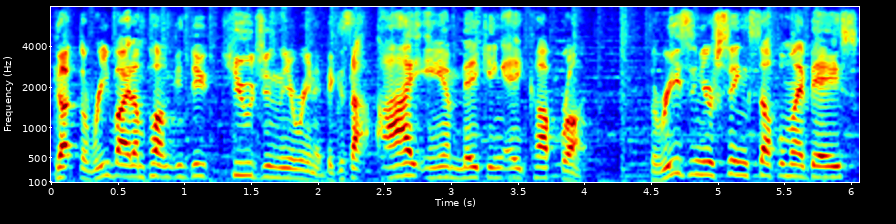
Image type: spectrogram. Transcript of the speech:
Got the Revive on Pumpkin Duke huge in the arena because I, am making a cup run. The reason you're seeing stuff on my base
